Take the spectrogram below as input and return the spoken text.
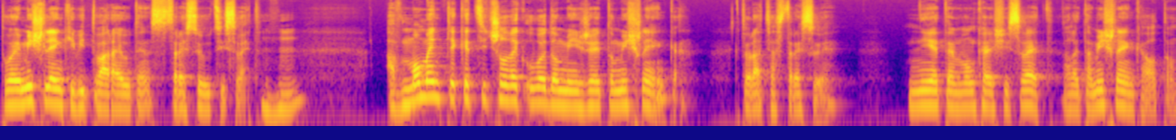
Tvoje myšlienky vytvárajú ten stresujúci svet. Mm-hmm. A v momente, keď si človek uvedomí, že je to myšlienka, ktorá ťa stresuje, nie je ten vonkajší svet, ale tá myšlienka o tom,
